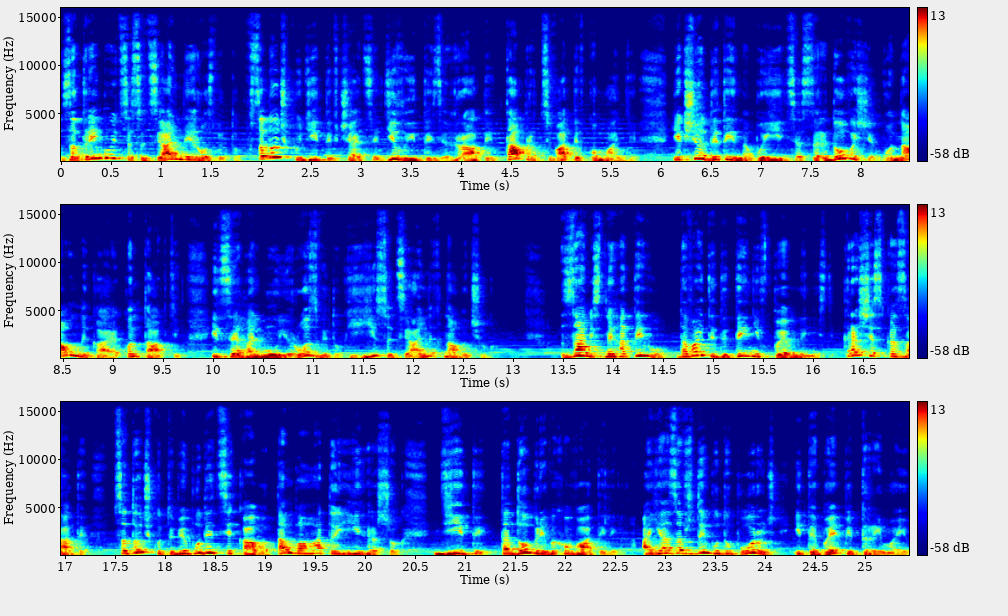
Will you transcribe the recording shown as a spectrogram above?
затримується соціальний розвиток. В садочку діти вчаться ділитись, грати та працювати в команді. Якщо дитина боїться середовища, вона уникає контактів, і це гальмує розвиток її соціальних навичок. Замість негативу давайте дитині впевненість. Краще сказати, в садочку тобі буде цікаво, там багато іграшок, діти та добрі вихователі. А я завжди буду поруч і тебе підтримаю.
